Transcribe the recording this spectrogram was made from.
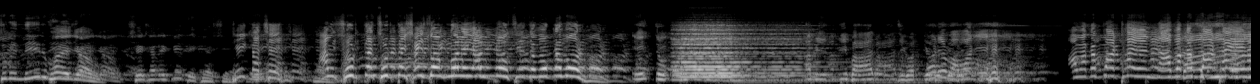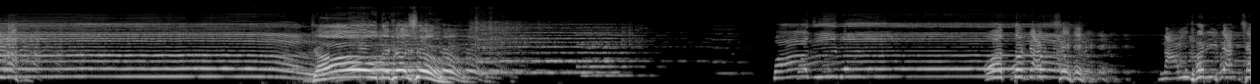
তুমি নির্ভয়ে যাও সেখানে গিয়ে দেখে আসো। ঠিক আছে। আমি ছুটতে ছুটতে সেই জঙ্গলে আমি পৌঁছে দেবো কেমন? এই তো। আমি দিবার জীবনকে ওরে বাবা রে। আমাকে পাঠায়েন না আমাকে পাঠায়েন না। যাও দেখে আসো। তো ডাকছে নাম ধরি ডাকছে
